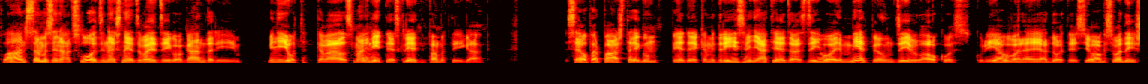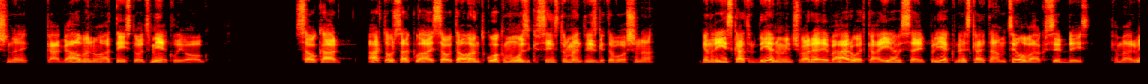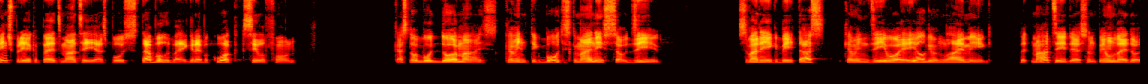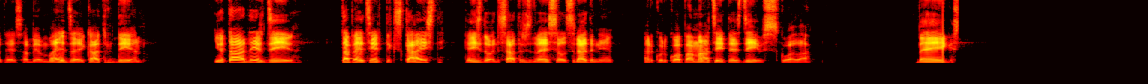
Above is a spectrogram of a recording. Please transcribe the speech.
Plāni samazināt slodzi nesniedza vajadzīgo gandarījumu. Viņi juta, ka vēlas mainīties krietni pamatīgāk. Sev par pārsteigumu pietiekami drīz viņi atjēdzās dzīvojam mierpilnu dzīvi laukos, kur ieva varēja atdoties jogas vadīšanai, kā galveno attīstot smieklu jogu. Savukārt Artūrs atklāja savu talantu koku mūzikas instrumentu izgatavošanā. Gan arī katru dienu viņš varēja vērot, kā ievasēja prieku neskaitāmu cilvēku sirdīs, kamēr viņš prieka pēc mācījās pūst stabuli vai greba koka ksilofonu. Kas to būtu domājis, ka viņi tik būtiski mainīs savu dzīvi? Svarīgi bija tas, ka viņi dzīvoja ilgi un laimīgi, bet mācīties un pilnveidoties abiem vajadzēja katru dienu. Jo tāda ir dzīve, tāpēc ir tik skaisti, ka izdodas atrast veselas radinieku, ar kuru kopā mācīties dzīves skolā. Beigas.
